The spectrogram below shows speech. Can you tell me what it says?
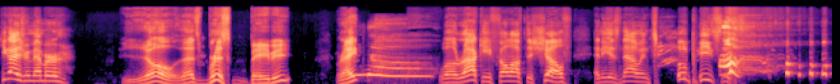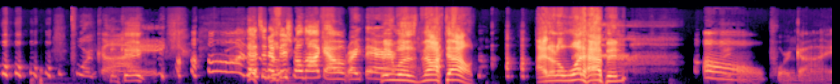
you guys remember? Yo, that's brisk, baby. Right? no. Well, Rocky fell off the shelf and he is now in two pieces. Oh. Poor guy. Okay. That's an official knockout right there. He was knocked out. I don't know what happened. Oh, poor guy.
